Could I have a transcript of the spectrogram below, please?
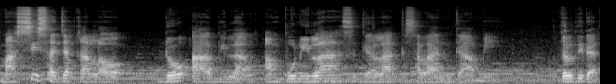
masih saja kalau doa bilang, ampunilah segala kesalahan kami. Betul tidak?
